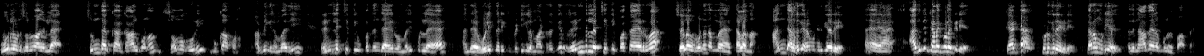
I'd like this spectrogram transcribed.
ஊர்ல ஒண்ணு சொல்லுவாங்கல்ல சுண்டக்கா கால் பணம் சோமக்கூடி முக்கா பணம் அப்படிங்கிற மாதிரி ரெண்டு லட்சத்தி முப்பத்தஞ்சாயிரம் ரூபாய் மதிப்புள்ள அந்த ஒளிபெருக்கி பெட்டிகளை மாட்டுறதுக்கு ரெண்டு லட்சத்தி பத்தாயிரம் ரூபாய் செலவு பண்ண நம்ம தலை தான். அந்த அளவுக்கு என்ன பண்ணிருக்காரு அதுக்கு கணக்குள்ள கிடையாது. கேட்டா கொடுக்கறது கிடையாது. தர முடியாது. அது நான் தான் என்ன பண்ணுவேன் பார்ப்பேன்.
